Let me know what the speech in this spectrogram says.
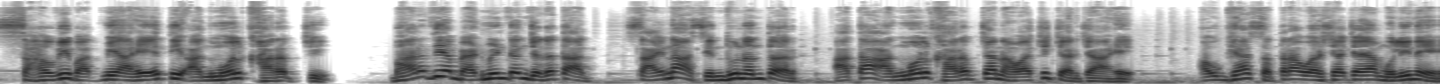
सहावी बातमी आहे ती अनमोल खारपची. भारतीय बॅडमिंटन जगतात सायना सिंधू नंतर आता अनमोल खारपच्या नावाची चर्चा आहे. अवघ्या सतरा वर्षाच्या या मुलीने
